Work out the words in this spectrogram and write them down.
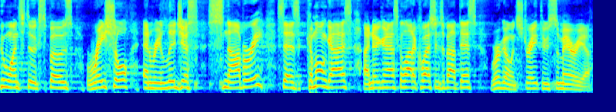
who wants to expose racial and religious snobbery, says, Come on, guys, I know you're gonna ask a lot of questions about this. We're going straight through Samaria.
